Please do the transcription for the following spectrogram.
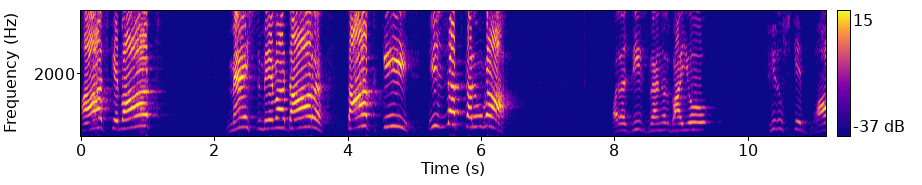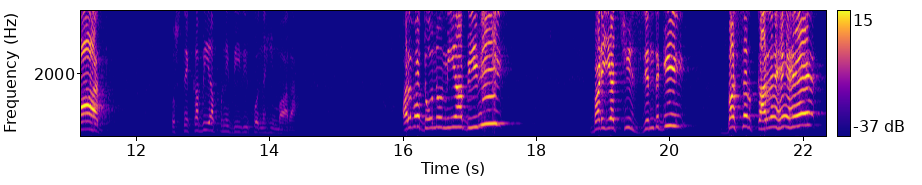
आज के बाद मैं इस मेवादार ताक की इज़्ज़त करूँगा। और अज़ीज़ बहन और भाइयों, फिर उसके बाद उसने कभी अपनी बीवी को नहीं मारा। और वो दोनों मियाँ बीवी बड़ी अच्छी ज़िंदगी बसर कर रहे हैं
